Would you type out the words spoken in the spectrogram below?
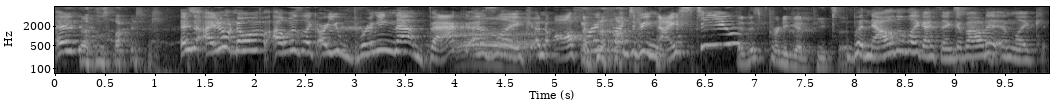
and. And I don't know if I was like, are you bringing that back as like an offering for it to be nice to you? It is pretty good pizza. But now that like I think about it and like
